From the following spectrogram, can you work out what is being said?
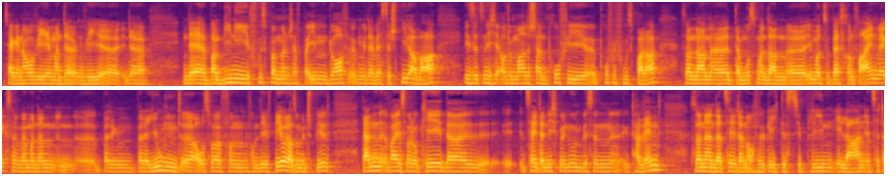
ist ja genau wie jemand, der irgendwie äh, in der in der Bambini-Fußballmannschaft bei ihm im Dorf irgendwie der beste Spieler war, ist jetzt nicht automatisch ein Profi, äh, Profifußballer, sondern äh, da muss man dann äh, immer zu besseren Vereinen wechseln. Wenn man dann in, äh, bei, den, bei der Jugendauswahl von, vom DFB oder so mitspielt, dann weiß man, okay, da äh, zählt dann nicht mehr nur ein bisschen äh, Talent, sondern da zählt dann auch wirklich Disziplin, Elan etc.,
